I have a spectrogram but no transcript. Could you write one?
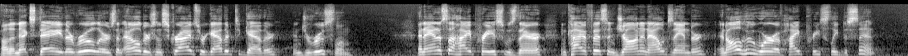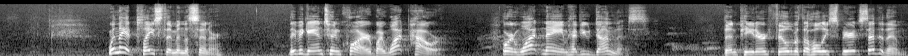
On the next day, their rulers and elders and scribes were gathered together in Jerusalem. And Annas the high priest was there, and Caiaphas and John and Alexander, and all who were of high priestly descent. When they had placed them in the center, they began to inquire, By what power or in what name have you done this? Then Peter, filled with the Holy Spirit, said to them,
